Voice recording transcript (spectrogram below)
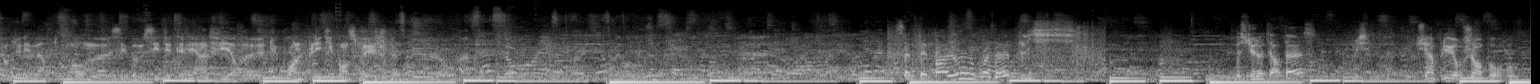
Quand tu démarres tout le monde, c'est comme si tu étais né infirme, tu prends le pli, tu penses plus. Ça ne fait pas l'ombre d'un pli. Monsieur le Tartas j'ai un plus urgent pour vous.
